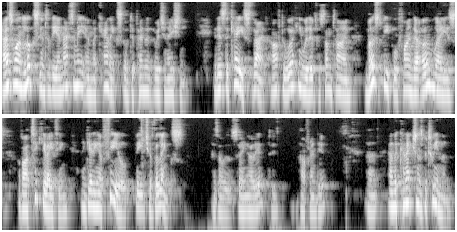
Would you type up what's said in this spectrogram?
As one looks into the anatomy and mechanics of dependent origination, it is the case that, after working with it for some time, most people find their own ways of articulating and getting a feel for each of the links, as I was saying earlier to our friend here, uh, and the connections between them.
